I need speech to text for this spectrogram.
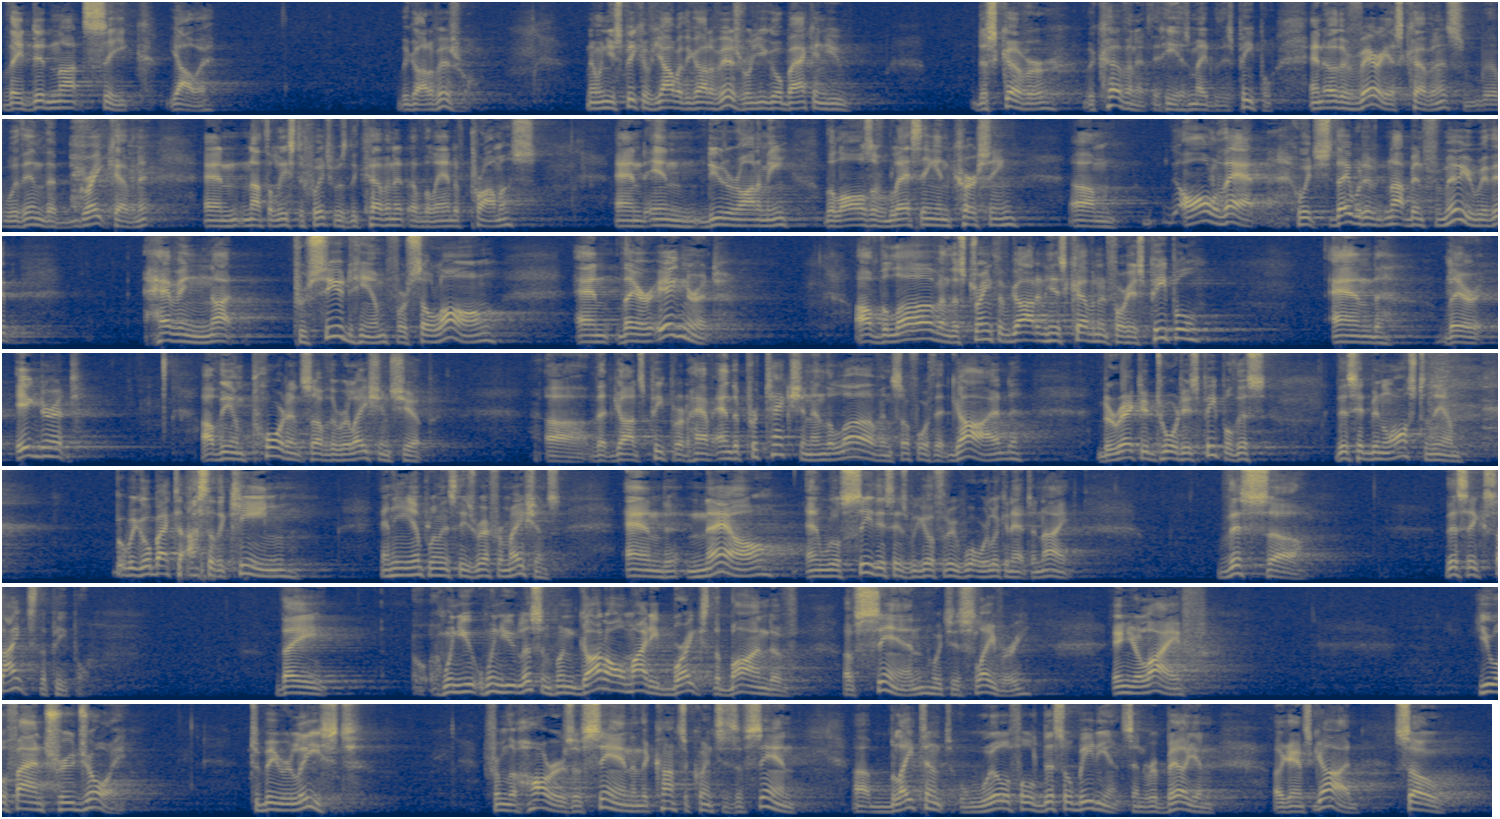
they did not seek Yahweh, the God of Israel. Now, when you speak of Yahweh, the God of Israel, you go back and you discover the covenant that he has made with his people and other various covenants within the great covenant, and not the least of which was the covenant of the land of promise. And in Deuteronomy, the laws of blessing and cursing um, all of that, which they would have not been familiar with it, having not pursued him for so long, and they are ignorant of the love and the strength of God in his covenant for his people, and they're ignorant of the importance of the relationship uh, that God's people are to have, and the protection and the love and so forth that God directed toward his people. This, this had been lost to them. But we go back to Asa the king, and he implements these reformations. And now, and we'll see this as we go through what we're looking at tonight, this, uh, this excites the people. They, when you, when you listen, when God Almighty breaks the bond of, of sin, which is slavery, in your life, you will find true joy to be released from the horrors of sin and the consequences of sin, uh, blatant, willful disobedience and rebellion against God. So,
